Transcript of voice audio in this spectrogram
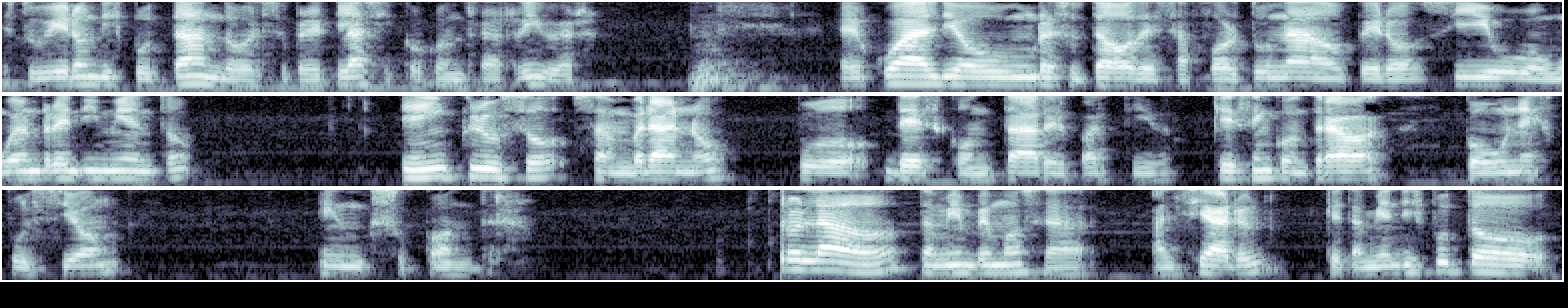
estuvieron disputando el Superclásico contra River, el cual dio un resultado desafortunado, pero sí hubo un buen rendimiento e incluso Zambrano pudo descontar el partido, que se encontraba con una expulsión en su contra. Por otro lado, también vemos a, al Seattle, que también disputó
